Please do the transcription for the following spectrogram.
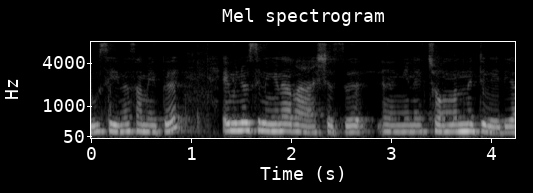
യൂസ് ചെയ്യുന്ന സമയത്ത് എമിനൂസിന് ഇങ്ങനെ റാഷസ് ഇങ്ങനെ ചുമന്നിട്ട് വരിക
